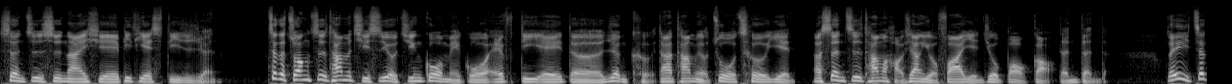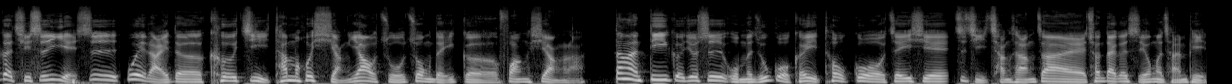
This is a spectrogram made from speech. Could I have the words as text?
甚至是那一些 PTSD 的人，这个装置他们其实有经过美国 FDA 的认可，但他们有做测验，那甚至他们好像有发研究报告等等的，所以这个其实也是未来的科技他们会想要着重的一个方向啦。当然，第一个就是我们如果可以透过这一些自己常常在穿戴跟使用的产品，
